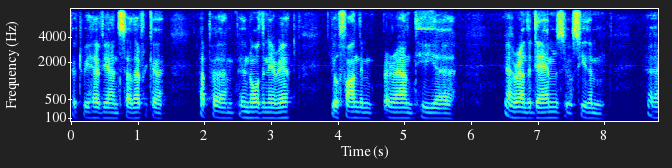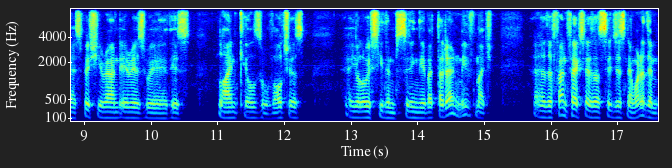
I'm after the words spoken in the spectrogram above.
that we have here in South Africa, up um, in the northern area, You'll find them around the uh, around the dams. You'll see them, uh, especially around areas where there's lion kills or vultures. Uh, you'll always see them sitting there, but they don't move much. Uh, the fun fact, as I said just now, one of them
